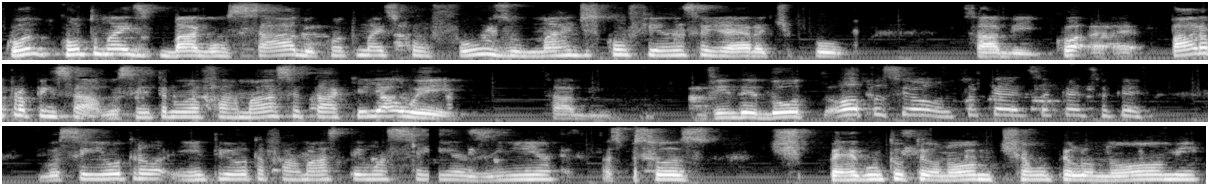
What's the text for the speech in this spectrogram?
quanto, quanto mais bagunçado, quanto mais confuso, mais desconfiança gera. Tipo, sabe? É, para pra pensar. Você entra numa farmácia, tá aquele away, sabe? Vendedor, opa, senhor, isso aqui, isso aqui, isso aqui. Você em outra, entra em outra farmácia, tem uma senhazinha, as pessoas perguntam o teu nome, te chamam pelo nome,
